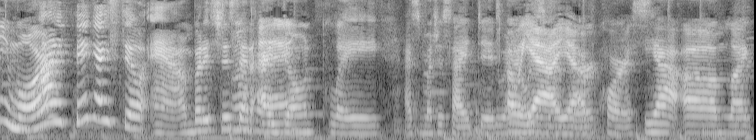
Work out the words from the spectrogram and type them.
anymore. I think I still am, but it's just that I don't play as much as I did when oh I was yeah, younger. yeah, of course. Yeah, um, like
